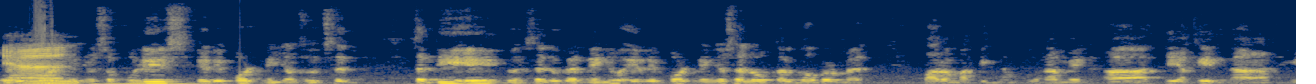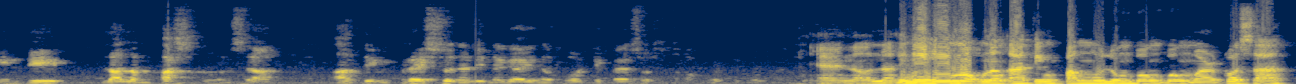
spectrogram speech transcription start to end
I-report ninyo sa police, i-report ninyo sa, sa DA, doon sa lugar ninyo, i-report ninyo sa local government para matignan po namin at uh, tiyakin na hindi lalampas doon sa ating presyo na linagay na 40 pesos at 44 pesos. Yan, no, no. Hinihimok ng ating Pangulong Bongbong Marcos ha,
